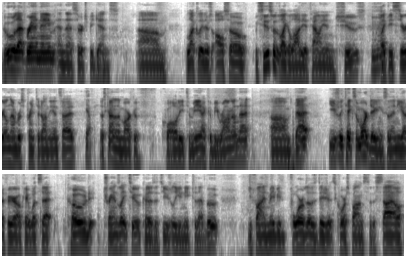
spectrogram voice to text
Google that brand name, and the search begins. Um, luckily, there's also we see this with like a lot of the Italian shoes, like these serial numbers printed on the inside. Yeah. that's kind of the mark of quality to me. I could be wrong on that. Um, that usually takes some more digging. So then you got to figure out okay, what's that code translate to? Because it's usually unique to that boot. You find maybe four of those digits corresponds to the style.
